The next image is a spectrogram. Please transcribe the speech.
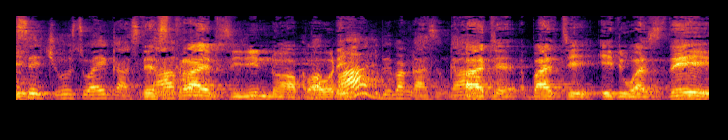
it. wayengazi The ngakho scribes didn't know about it. ababhali bebangazi But, ngakho but uh, it was there,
